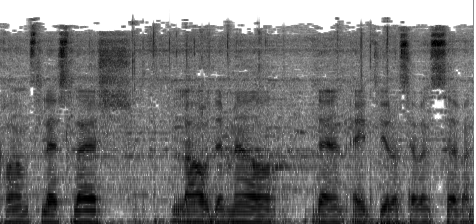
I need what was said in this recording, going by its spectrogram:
column slash slash loudml then 8077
